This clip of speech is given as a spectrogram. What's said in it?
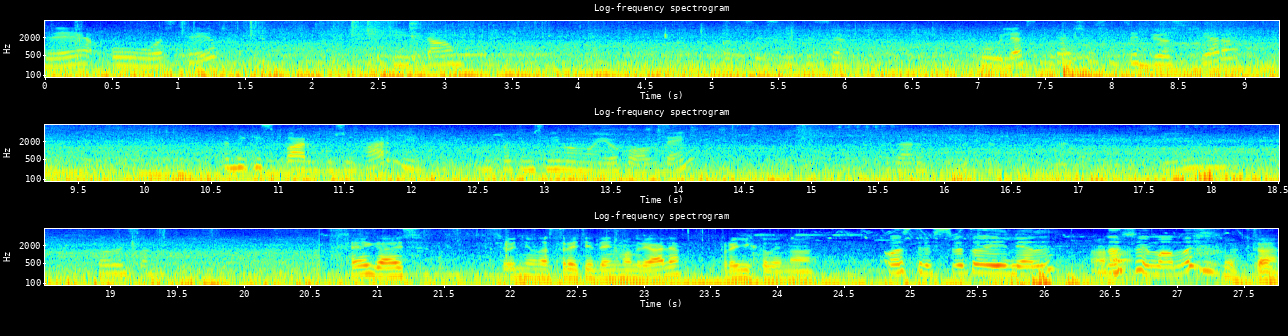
це острів. І там оце світиться куля спрячеться. Це біосфера. Там якийсь парк дуже гарний. Ми потім знімемо його в день. Зараз буде. І колесо. Hey guys! Сьогодні у нас третій день Монреаля. Приїхали на Острів Святої Єлени, Ага. нашої мами. Та,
